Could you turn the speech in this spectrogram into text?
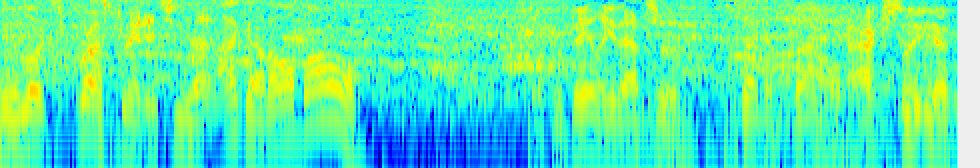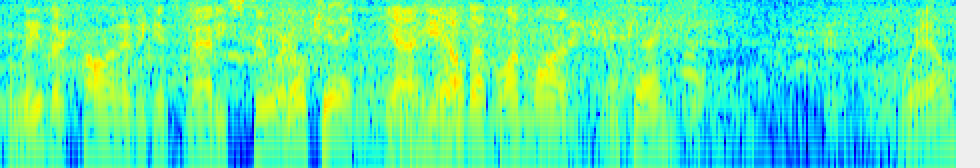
who looks frustrated. She's like, I got all ball. Well, for Bailey, that's her second foul. Actually, I believe they're calling it against Maddie Stewart. No kidding. Yeah, he held up 1 1. Okay. Well,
